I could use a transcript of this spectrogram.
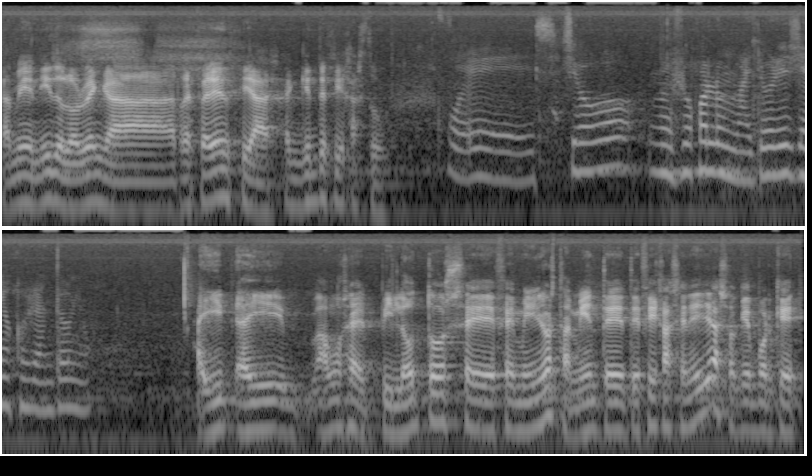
También ídolos, venga, referencias. ¿En quién te fijas tú? Pues yo me fijo en los mayores y en José Antonio. Ahí, ahí, vamos a ver, pilotos eh, femeninos, ¿también te, te fijas en ellas o qué? Porque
